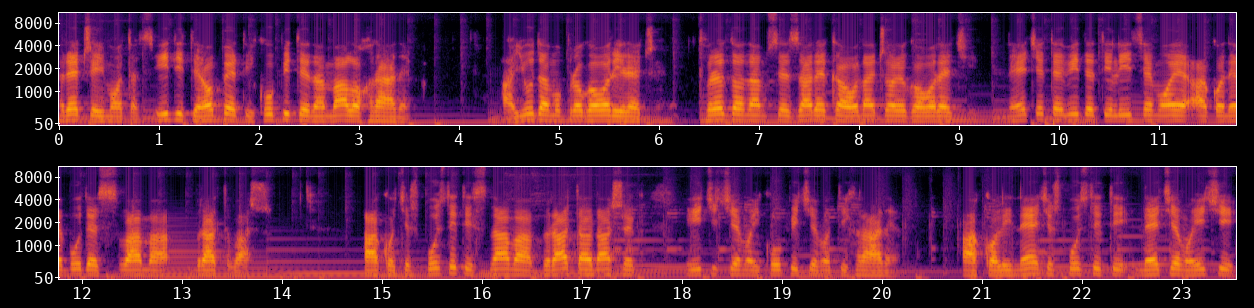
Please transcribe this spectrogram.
reče im otac, idite opet i kupite nam malo hrane. A Juda mu progovori i reče, tvrdo nam se zarekao onaj čovjek govoreći, nećete videti lice moje ako ne bude s vama brat vaš. Ako ćeš pustiti s nama brata našeg, ići ćemo i kupit ćemo ti hrane. Ako li nećeš pustiti, nećemo ići,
